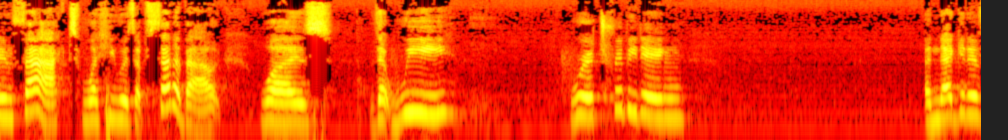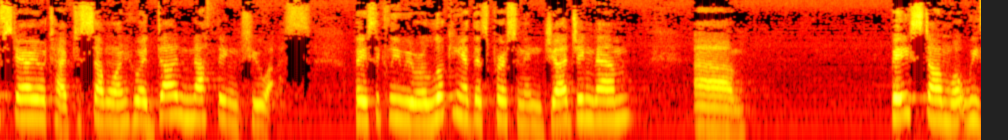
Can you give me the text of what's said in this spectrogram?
in fact, what he was upset about was that we were attributing a negative stereotype to someone who had done nothing to us. Basically, we were looking at this person and judging them um, based on what we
